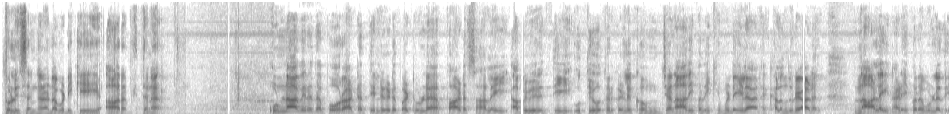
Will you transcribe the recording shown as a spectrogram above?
தொழிற்சங்க நடவடிக்கையை ஆரம்பித்தனர். உண்ணாவிரத போராட்டத்தில் ஈடுபட்டுள்ள பாடசாலை அபிவிருத்தி உத்தியோகத்தர்களுக்கும் ஜனாதிபதிக்கும் இடையிலான கலந்துரையாடல் நாளை நடைபெறவுள்ளது.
